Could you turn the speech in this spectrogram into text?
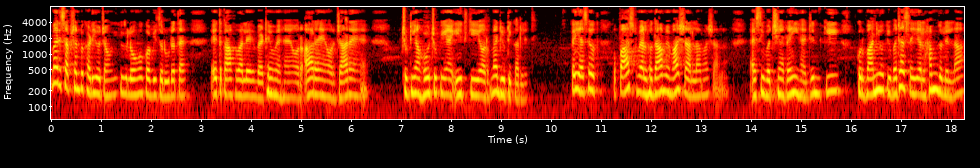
میں ریسپشن پہ کھڑی ہو جاؤں گی کیونکہ لوگوں کو ابھی ضرورت ہے۔ اعتکاف والے بیٹھے ہوئے ہیں اور آ رہے ہیں اور جا رہے ہیں۔ چھٹیاں ہو چکی ہیں عید کی اور میں ڈیوٹی کر لیتی۔ کئی ایسے ہوتے وہ پاسٹ میں، الہدا میں ماشاء اللہ ماشاء اللہ ایسی بچیاں رہی ہیں جن کی قربانیوں کی وجہ سے ہی الحمد للہ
